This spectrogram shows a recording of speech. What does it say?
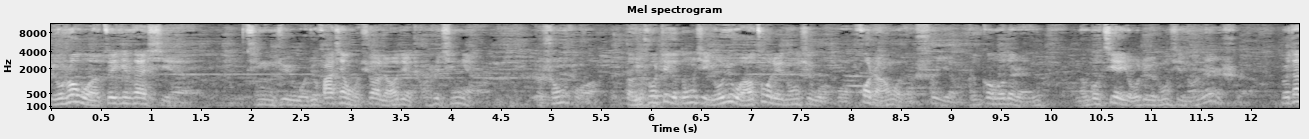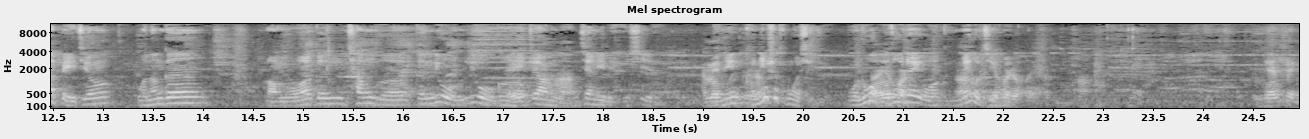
比如说，我最近在写情景剧，我就发现我需要了解城市青年的生活，等于说这个东西，由于我要做这个东西，我我扩展我的视野，跟更多的人能够借由这个东西能认识。就是在北京，我能跟老罗、跟枪哥、跟六六个这样的人建立联系，肯定肯定是通过喜剧。我如果不做这个，我没有机会一会儿。就回来啊。你先睡。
